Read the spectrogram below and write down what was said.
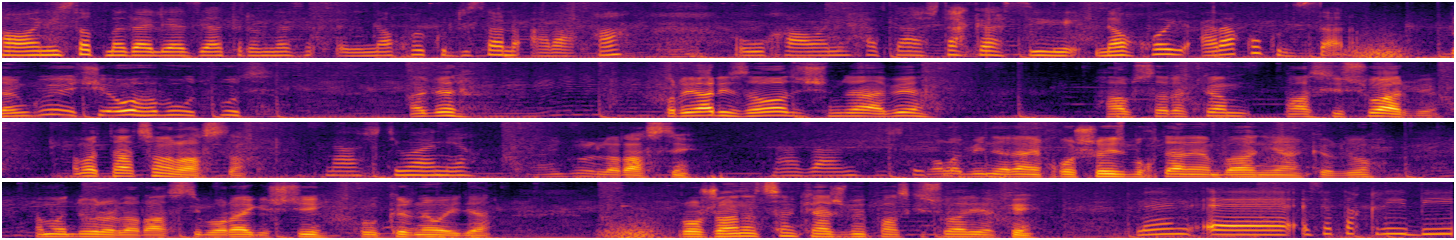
خاوەنی سەد مەدالیا زیاترم ناخۆی کوردستان و عراقا و خاوەنی هەفتهشتا کاسی ناوخۆی عراق و کوردستانم دەنگویەکی ئەوە هەبوو وتپوت ئەگەر بڕیاری زەوازیشمدا ئەبێ هاوسەرەکەم پاسی سوار بێ ئەمە تا چەند ڕاستە ناشتیوانە لە ڕاستی بەڵە بینەرانی خۆشەویست بختانیان بانیان کردو ئەمە دوورە لە ڕاستی بۆ ڕای گشتی کوونکردنەوەیدا ڕۆژانە چەند کاتژمێ پاسکی سواریەکەی من ئەستا تقریبی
